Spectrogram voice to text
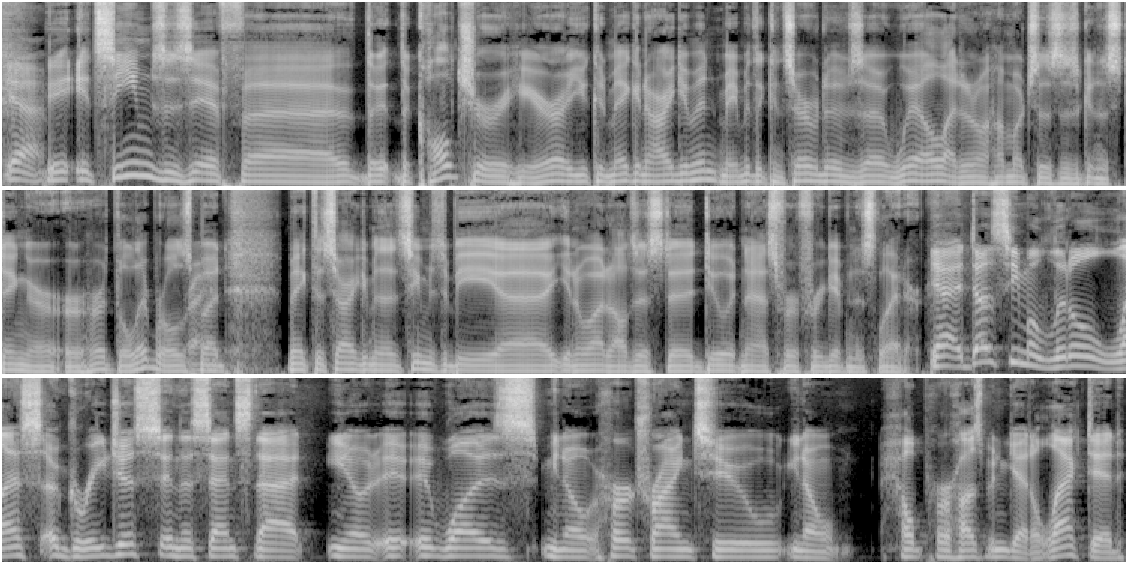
yeah, it, it, seems as if the the culture here, you could make an argument. Maybe the Conservatives will. I don't know how much this is going to sting or, or, hurt the Liberals, right. but make this argument that seems to be, uh, you know what, I'll just uh, do it and ask for forgiveness later. Yeah, it does seem a little less egregious in the sense that, you know, it, it was, you know, her trying to, you know, help her husband get elected.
